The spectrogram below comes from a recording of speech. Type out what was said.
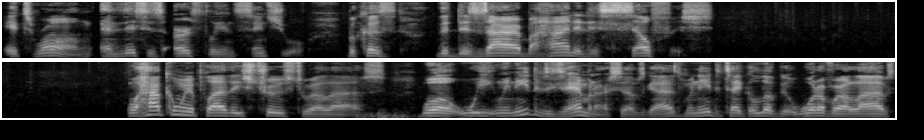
it's wrong. And this is earthly and sensual because the desire behind it is selfish. Well, how can we apply these truths to our lives? Well, we, we need to examine ourselves, guys. We need to take a look at what of our lives,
